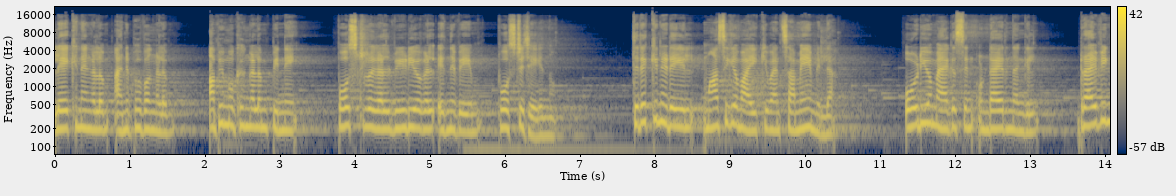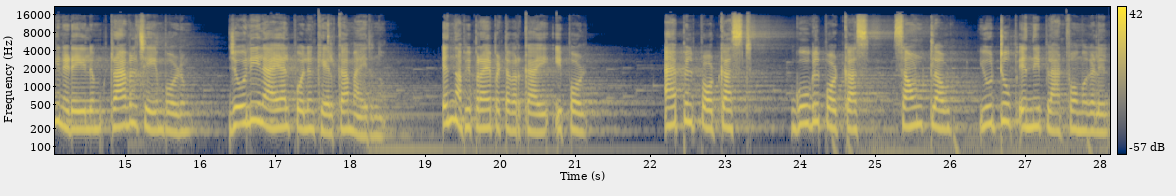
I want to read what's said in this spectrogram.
ലേഖനങ്ങളും അനുഭവങ്ങളും അഭിമുഖങ്ങളും പിന്നെ പോസ്റ്ററുകൾ വീഡിയോകൾ എന്നിവയും പോസ്റ്റ് ചെയ്യുന്നു. തിരക്കിനിടയിൽ മാസിക വായിക്കുവാൻ സമയമില്ല. ഓഡിയോ മാഗസിൻ ഉണ്ടായിരുന്നെങ്കിൽ ഡ്രൈവിങ്ങിനിടയിലും ട്രാവൽ ചെയ്യുമ്പോഴും ജോലിയിലായാൽ പോലും കേൾക്കാമായിരുന്നു. എന്നഭിപ്രായപ്പെട്ടവർക്കായി ഇപ്പോൾ Apple podcast Google podcast SoundCloud YouTube എന്നീ പ്ലാറ്റ്ഫോമുകളിൽ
